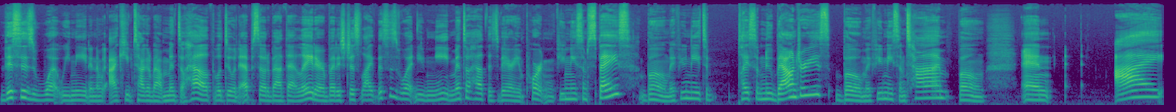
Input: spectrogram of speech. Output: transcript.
this is what we need. And I keep talking about mental health. We'll do an episode about that later, but it's just like this is what you need. Mental health is very important. If you need some space, boom. If you need to place some new boundaries, boom. If you need some time, boom. And I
